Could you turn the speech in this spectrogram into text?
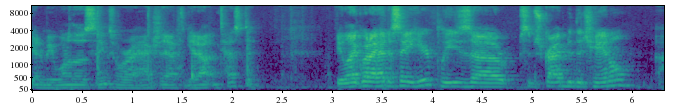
to be one of those things where I actually have to get out and test it. If you like what I had to say here, please uh, subscribe to the channel. Uh,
